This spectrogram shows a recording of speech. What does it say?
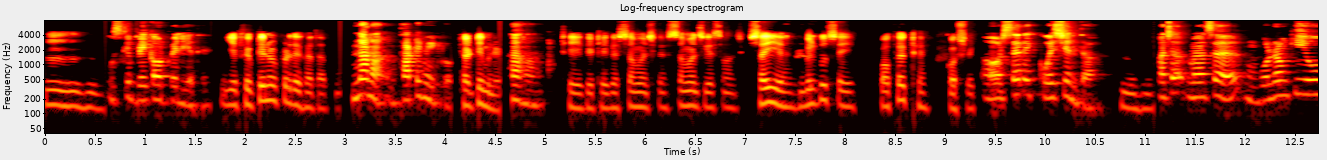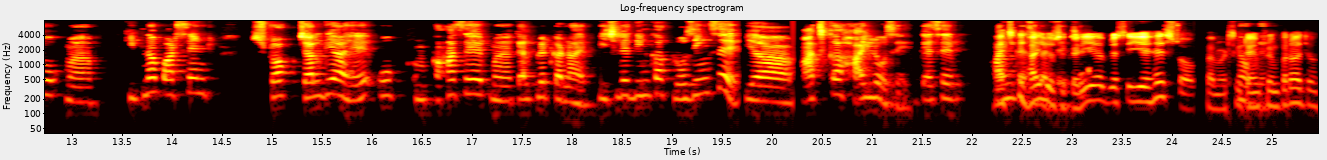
हम्म, हम्म, हम्म। उसके ब्रेकआउट पे लिए थे। ये फिफ्टी मिनट पर देखा था आपने? ना ना थर्टी मिनट को। थर्टी मिनट हाँ हाँ। ठीक है ठीक है समझ गए समझ गए समझ सही है बिल्कुल सही। परफेक्ट है कौशिक। और सर एक क्वेश्चन था। अच्छा मैं सर बोल रहा हूँ कि वो कितना परसेंट स्टॉक चल गया है वो कहाँ से कैलकुलेट करना है? पिछले दिन का क्लोजिंग से या आज का हाई लो से? कैसे आज के हाई लो से करिए अब जैसे ये है स्टॉक के टाइम फ्रेम पर आ जाओ।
